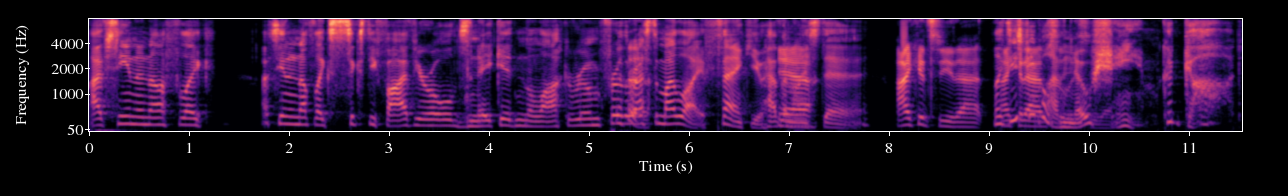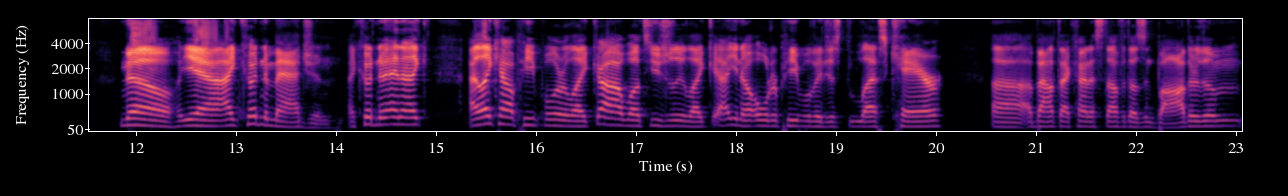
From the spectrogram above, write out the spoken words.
I've seen enough, like, I've seen enough, like, 65 year olds naked in the locker room for the rest of my life. Thank you. Have a Yeah. nice day. I could see that. Like, I these could people have no see that. shame. Good God. No, yeah, I couldn't imagine. I couldn't, and like, I like how people are like, ah, well, it's usually like, uh, you know, older people they just less care uh, about that kind of stuff. It doesn't bother them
